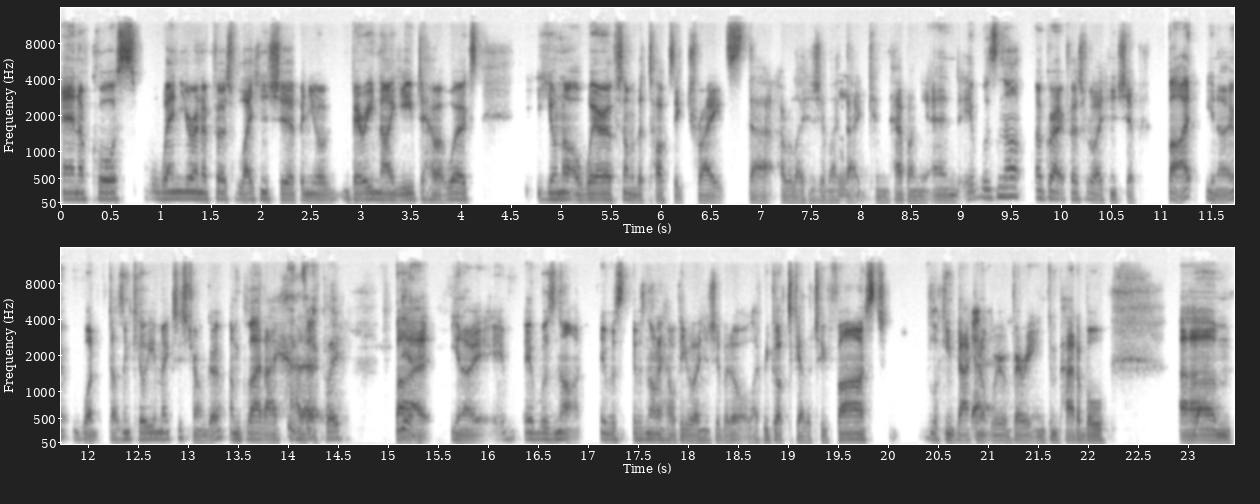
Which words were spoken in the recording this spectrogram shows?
and of course when you're in a first relationship and you're very naive to how it works you're not aware of some of the toxic traits that a relationship like that can have on you. And it was not a great first relationship but you know what doesn't kill you makes you stronger. I'm glad i had it Exactly. but Yeah. you know it, it was not it was it was not a healthy relationship at all. Like we got together too fast. Looking back on it we were very incompatible. Yeah. um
